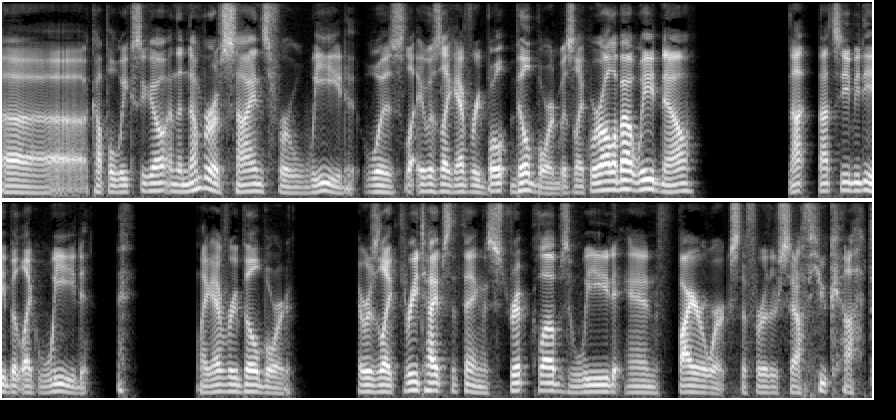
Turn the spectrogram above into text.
uh, a couple weeks ago, and the number of signs for weed was it was like every billboard was like, "We're all about weed now." Not not CBD, but like weed, like every billboard. There was like three types of things: strip clubs, weed, and fireworks. The further south you got,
